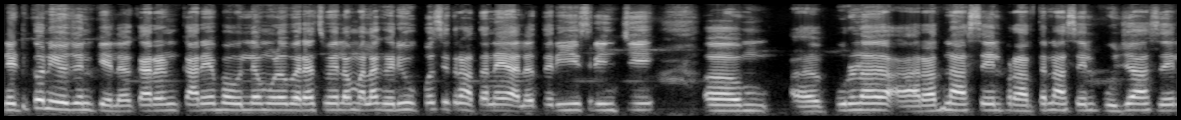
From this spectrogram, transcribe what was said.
नेटकं नियोजन केलं. कारण कार्यबाहुल्यामुळे बऱ्याच वेळेला मला घरी उपस्थित राहता नाही आलं. तरी श्रींची पूर्ण आराधना असेल प्रार्थना असेल पूजा असेल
